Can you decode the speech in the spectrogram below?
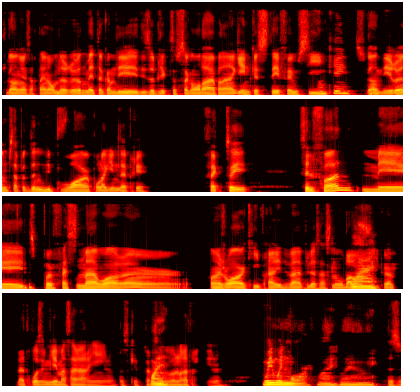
tu gagnes un certain nombre de runes, mais t'as comme des, des objectifs secondaires pendant la game que si t'es fait aussi, Ok. tu gagnes des runes, puis ça peut te donner des pouvoirs pour la game d'après. Fait que tu sais, c'est le fun, mais tu peux facilement avoir un, un joueur qui prend les devants, puis là ça snowball, Ouais. puis comme la troisième game elle sert à rien, là, parce que personne Ouais. va le rattraper. Là. Win-win more. Ouais, ouais, ouais. C'est ça.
